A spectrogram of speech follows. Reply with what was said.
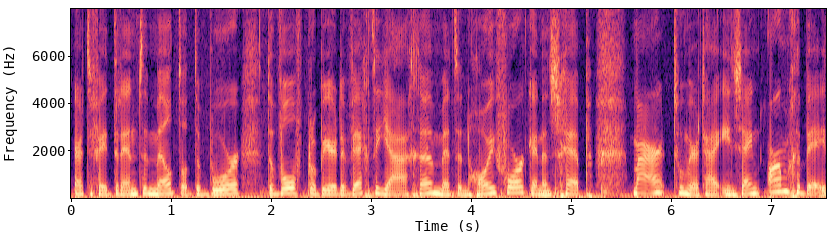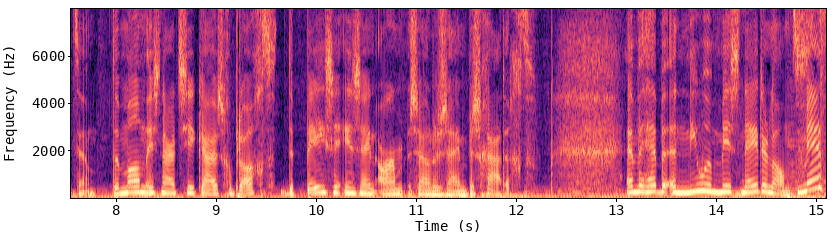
RTV Drenthe meldt dat de boer de wolf probeerde weg te jagen... met een hooivork en een schep. Maar toen werd hij in zijn arm gebeten. De man is naar het ziekenhuis gebracht. De pezen in zijn arm zouden zijn beschadigd. En we hebben een nieuwe Miss Nederland. Miss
